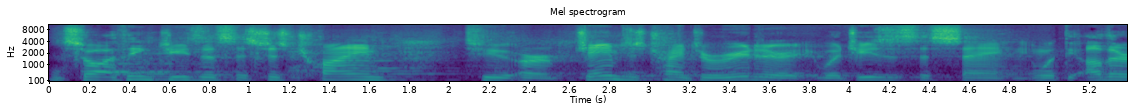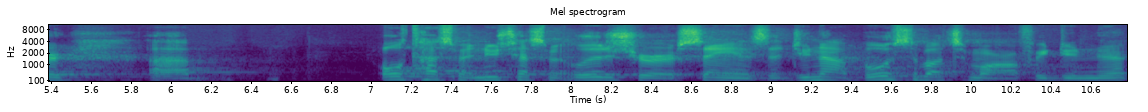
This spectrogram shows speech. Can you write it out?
And so I think Jesus is just trying to, or James is trying to reiterate what Jesus is saying and what the other uh, Old Testament, New Testament literature are saying is that do not boast about tomorrow, for you do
